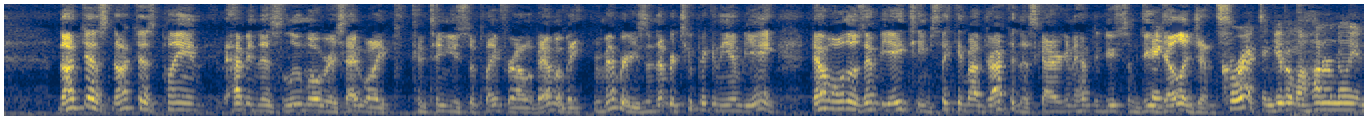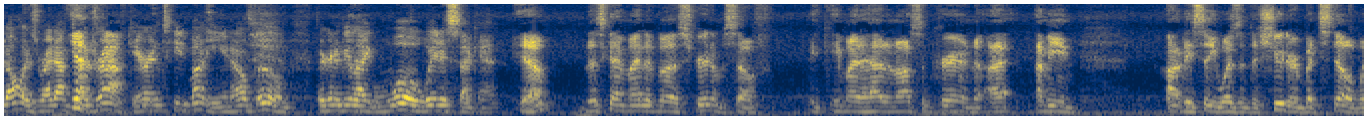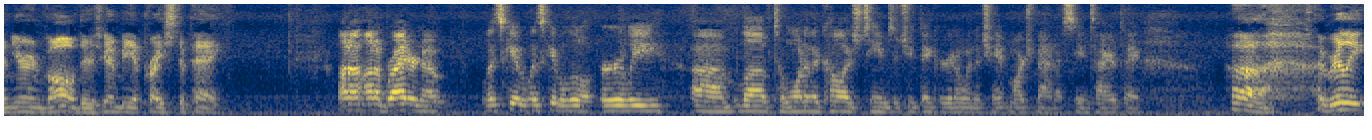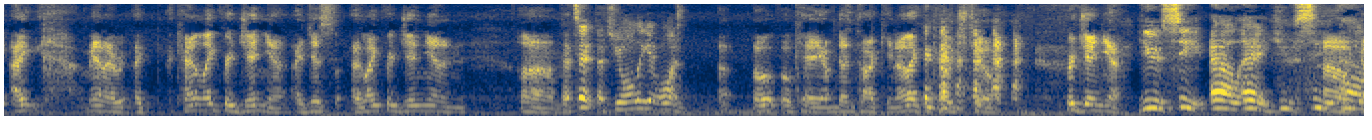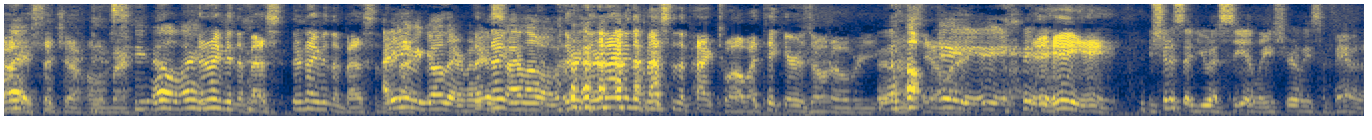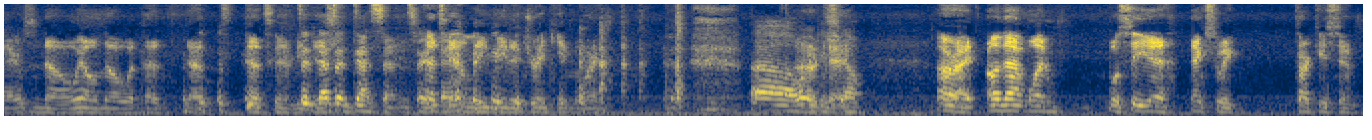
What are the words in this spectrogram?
not just not just playing having this loom over his head while he continues to play for Alabama, but remember he's the number two pick in the NBA. Now all those NBA teams thinking about drafting this guy are going to have to do some due Hey, diligence. Correct, and give him a $100 million right after Yeah. the draft, guaranteed money, you know, boom. They're going to be like, whoa, wait a second. Yeah, this guy might have uh, screwed himself. He, he might have had an awesome career, and I, I mean, obviously he wasn't the shooter, but still, when you're involved, there's going to be a price to pay. On a, on a brighter note, let's give let's give a little early um, love to one of the college teams that you think are going to win the champ March Madness, the entire thing. Uh, I really, I, man, I, I, I kind of like Virginia. I just, I like Virginia, and um, That's it. That's you only get one. Uh, oh, okay, I'm done talking. I like the coach too. Virginia. UCLA, UCLA. Oh God, you're such a homer. UCLA. They're not even the best. They're not even the best. In the I didn't even go there, but I, They're just, not- I love them. They're, they're not even the best in the Pac-12. I'd take Arizona over UCLA. Oh, hey, hey, hey, hey, hey, hey. You should have said USC at least. You're at least a fan of theirs. No, we all know what that that that's going to be. That's a, just, that's a death sentence right that's there. going to lead me to drinking more. Oh, what a good Okay. show. All right, on that one, we'll see you next week. Talk to you soon.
